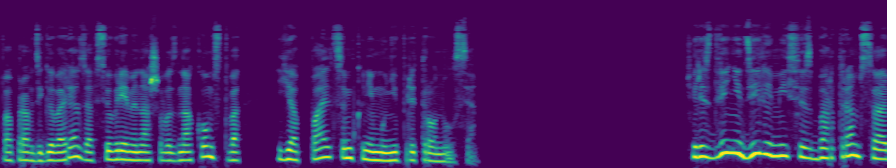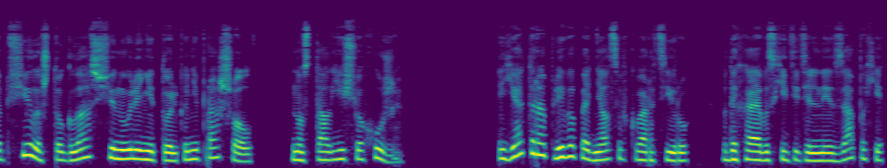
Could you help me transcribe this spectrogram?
По правде говоря, за все время нашего знакомства я пальцем к нему не притронулся. Через две недели миссис Бартрам сообщила, что глаз щенули не только не прошел, но стал еще хуже. Я торопливо поднялся в квартиру, вдыхая восхитительные запахи,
